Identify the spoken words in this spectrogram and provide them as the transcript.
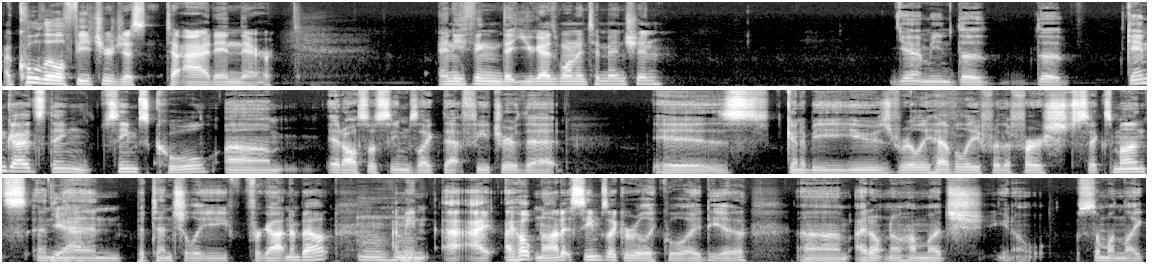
a cool little feature just to add in there. anything that you guys wanted to mention? Yeah, I mean the the game guides thing seems cool. Um, it also seems like that feature that is going to be used really heavily for the first six months and Yeah. then potentially forgotten about. Mm-hmm. I mean, I, I hope not. It seems like a really cool idea. Um, I don't know how much you know someone like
